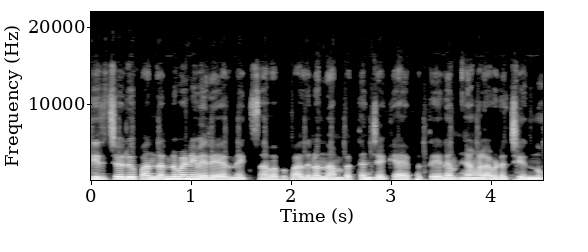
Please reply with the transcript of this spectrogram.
തിരിച്ചൊരു പന്ത്രണ്ട് മണി വരെയായിരുന്നു എക്സാം അപ്പോൾ പതിനൊന്ന് അമ്പത്തഞ്ചൊക്കെ ആയപ്പോഴത്തേനും ഞങ്ങൾ അവിടെ ചെന്നു.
